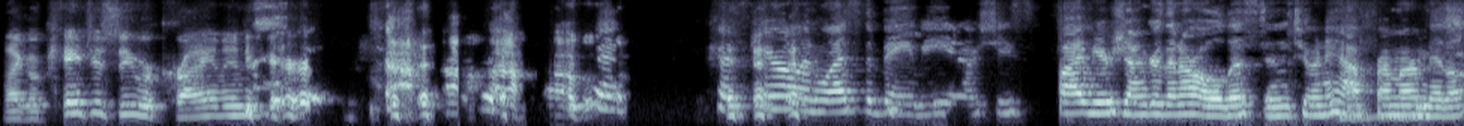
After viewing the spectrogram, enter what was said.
And I go, Can't you see we're crying in here? because Carolyn was the baby. You know, she's five years younger than our oldest and two and a half from our middle.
